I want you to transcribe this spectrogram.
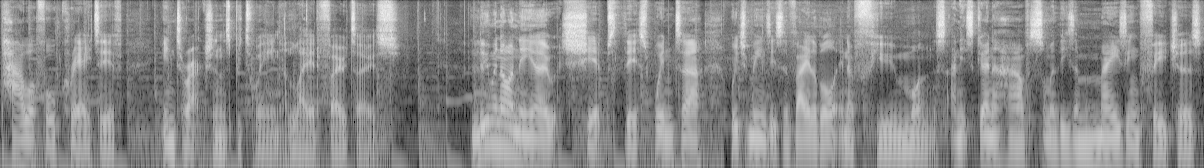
powerful creative interactions between layered photos. Luminar Neo ships this winter, which means it's available in a few months and it's going to have some of these amazing features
